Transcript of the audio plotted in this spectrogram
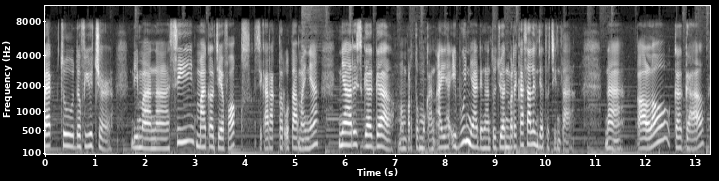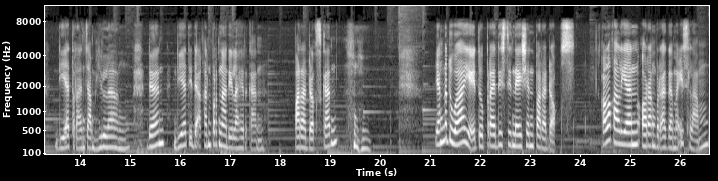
Back to the Future di mana si Michael J. Fox, si karakter utamanya, nyaris gagal mempertemukan ayah ibunya dengan tujuan mereka saling jatuh cinta. Nah, kalau gagal, dia terancam hilang dan dia tidak akan pernah dilahirkan. Paradoks kan? Yang kedua yaitu predestination paradox. Kalau kalian orang beragama Islam,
